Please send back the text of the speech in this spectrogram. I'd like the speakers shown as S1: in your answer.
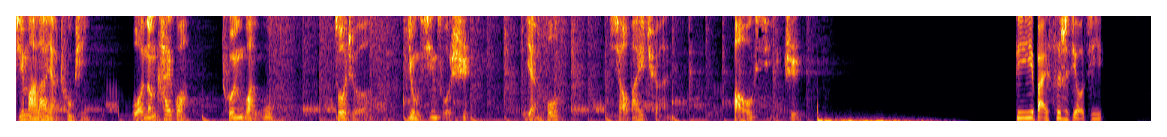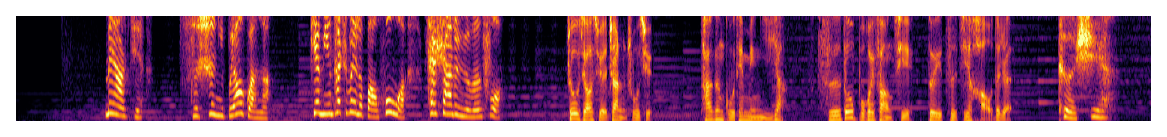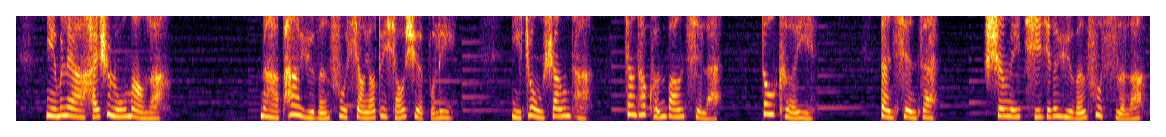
S1: 喜马拉雅出品，《我能开挂吞万物》，作者用心做事，演播小白犬，宝喜之，
S2: 第一百四十九集。
S3: 媚儿姐，此事你不要管了。天明他是为了保护我才杀了宇文富。
S2: 周小雪站了出去，她跟古天明一样，死都不会放弃对自己好的人。
S3: 可是，你们俩还是鲁莽了。哪怕宇文富想要对小雪不利，你重伤他，将他捆绑起来，都可以。但现在，身为齐杰的宇文富死了，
